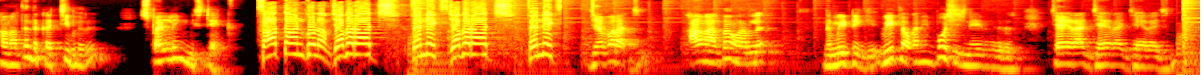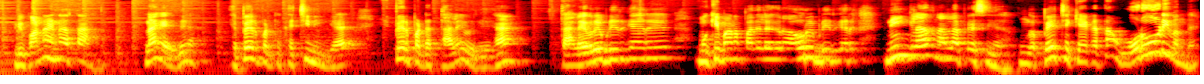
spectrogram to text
அதனால தான் இந்த கட்சி பேர் ஸ்பெல்லிங் மிஸ்டேக் சாத்தான்குளம் ஜபராஜ் பெனிக்ஸ் ஜபராஜ் பெனிக்ஸ் ஜெபராஜ் அதனால தான் வரல. இந்த மீட்டிங்கு வீட்டில் உட்காந்து இம்போசிஷன் எழுதுங்கிறது. ஜெயராஜ் ஜெயராஜ் ஜெயராஜ். இப்படி பண்ணால் என்ன அர்த்தம்? என்னங்க இது? எப்பேற்பட்ட கட்சி நீங்கள் எப்பேற்பட்ட தலைவர்? ஆ? தலைவர் இப்படி இருக்காரு. முக்கியமான பதவியில் இருக்கிற அவரும் இப்படி இருக்காரு. நீங்களாவது நல்லா பேசுங்க. உங்கள் பேச்சை கேட்கத்தான் ஓடோடி வந்தேன்.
